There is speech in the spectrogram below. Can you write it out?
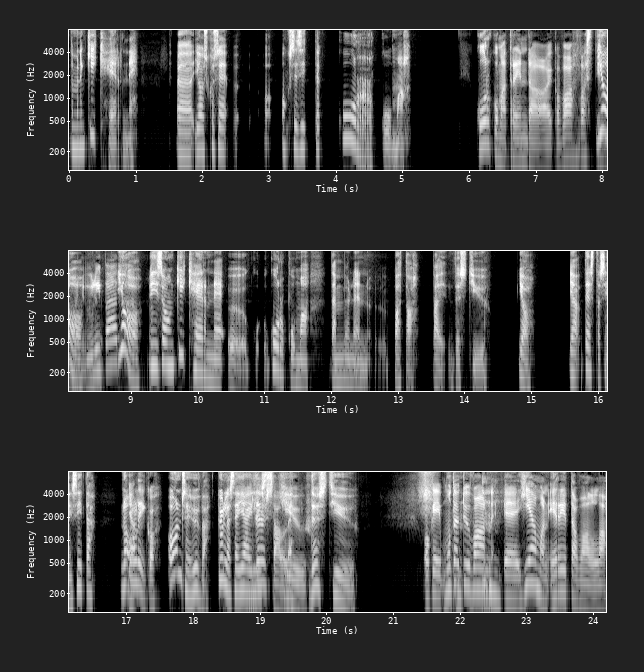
tämmöinen kikherne. Öö, ja olisiko se, onko se sitten kurkuma? Kurkuma trendaa aika vahvasti Joo. ylipäätään. Joo, niin se on kikherne, kurkuma, tämmöinen pata tai the stew. Joo, ja testasin sitä. No Ja- oliko? On se hyvä. Kyllä se jäi The listalle. stew. The stew. Okei, mun täytyy vaan eh, hieman eri tavalla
